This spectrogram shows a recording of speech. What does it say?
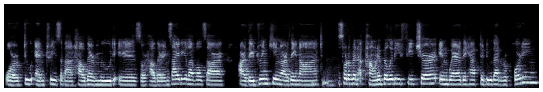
or do entries about how their mood is or how their anxiety levels are. Are they drinking? Are they not? Mm-hmm. Sort of an accountability feature in where they have to do that reporting.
